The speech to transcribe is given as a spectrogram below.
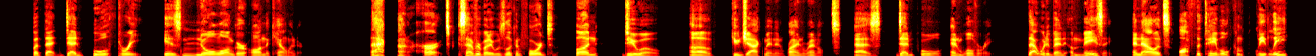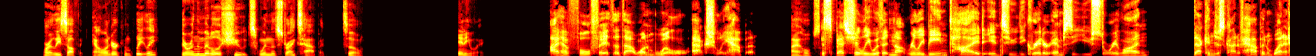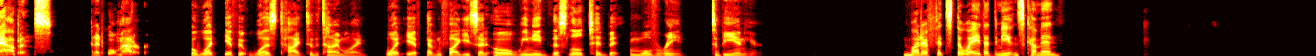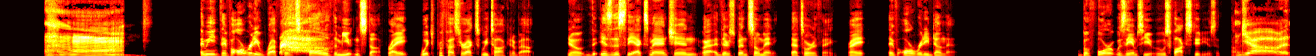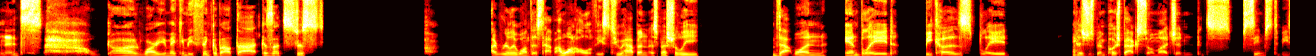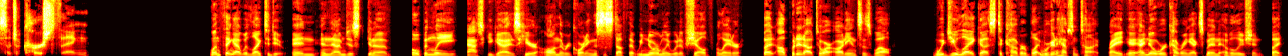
but that Deadpool 3 is no longer on the calendar. That kind of hurts because everybody was looking forward to the fun duo of Hugh Jackman and Ryan Reynolds as Deadpool and Wolverine that would have been amazing. And now it's off the table completely, or at least off the calendar completely. They were in the middle of shoots when the strikes happened. So, anyway, I have full faith that that one will actually happen. I hope so. Especially with it not really being tied into the greater MCU storyline. That can just kind of happen when it happens and it won't matter. But what if it was tied to the timeline? What if Kevin Feige said, "Oh, we need this little tidbit from Wolverine to be in here"? What if it's the way that the mutants come in? I mean, they've already referenced all of the mutant stuff, right? Which Professor X are we talking about? You know, th- is this the X Mansion? Uh, there's been so many, that sort of thing, right? They've already done that before it was the MCU. It was Fox Studios at the time. Yeah, and it's oh god, why are you making me think about that? Because that's just. I really want this to happen. I want all of these to happen, especially that one and Blade, because Blade has just been pushed back so much, and it seems to be such a cursed thing. One thing I would like to do, and and I'm just gonna openly ask you guys here on the recording. This is stuff that we normally would have shelved for later, but I'll put it out to our audience as well. Would you like us to cover? We're going to have some time, right? I know we're covering X Men Evolution, but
